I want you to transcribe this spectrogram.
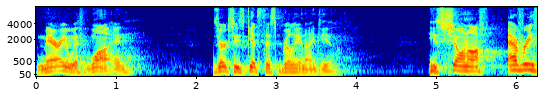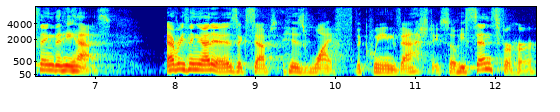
merry with wine, Xerxes gets this brilliant idea. He's shown off everything that he has, everything that is, except his wife, the queen Vashti. So he sends for her,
